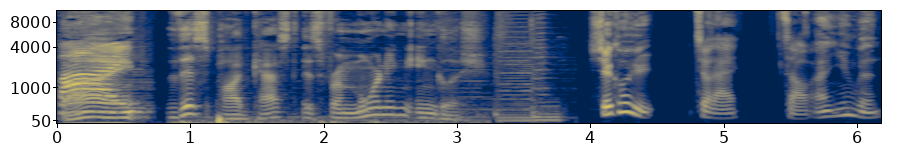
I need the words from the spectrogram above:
Bye. This podcast is from Morning English. 学口语就来早安英文。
